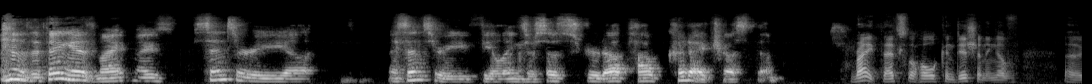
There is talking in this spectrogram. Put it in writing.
the thing is, my my sensory uh, my sensory feelings are so screwed up. How could I trust them? Right. That's the whole conditioning of uh,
